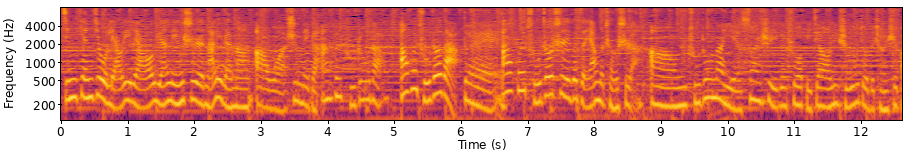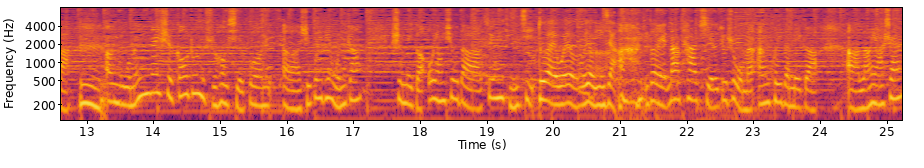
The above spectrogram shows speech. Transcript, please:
今天就聊一聊园林是哪里人呢？啊，我是那个安徽滁州的，安徽滁州的。对，安徽滁州是一个怎样的城市啊？嗯，滁州呢也算是一个说比较历史悠久的城市吧。嗯嗯，我们应该是高中的时候写过那呃学过一篇文章，是那个欧阳修的《醉翁亭记》对我有我有印象。啊。对，那他写的就是我们安徽的那个啊、狼牙山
